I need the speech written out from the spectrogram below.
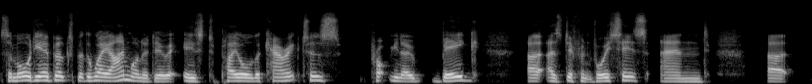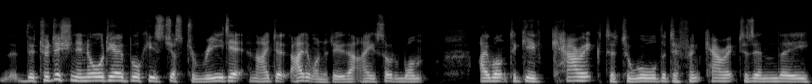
some audiobooks, but the way I want to do it is to play all the characters, you know, big uh, as different voices. And uh, the tradition in audiobook is just to read it, and I don't, I don't want to do that. I sort of want, I want to give character to all the different characters in the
